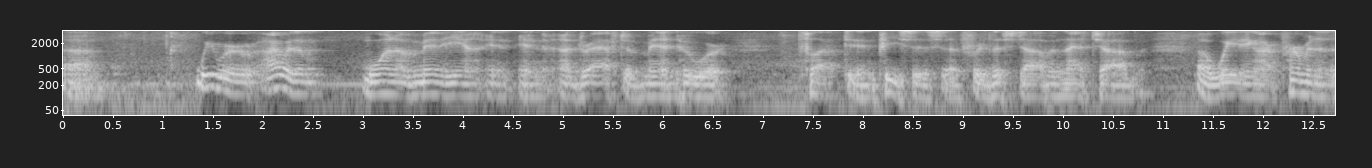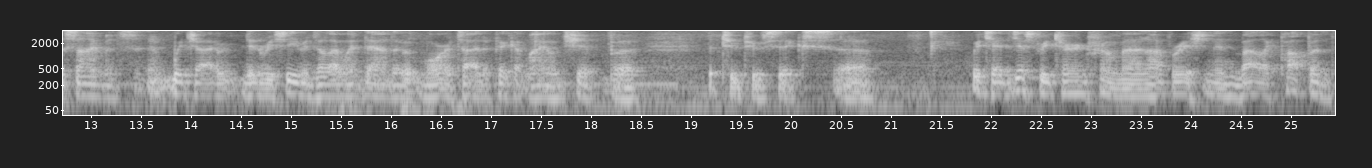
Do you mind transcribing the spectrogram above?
Uh, we were, I was a, one of many in, in, in a draft of men who were plucked in pieces uh, for this job and that job, awaiting our permanent assignments, which I didn't receive until I went down to Morotai to pick up my own ship, uh, the 226, uh, which had just returned from an operation in Balikpapan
